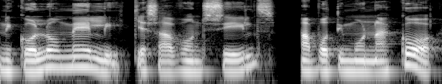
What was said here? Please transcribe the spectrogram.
Νικολό Μέλι και Σαβόν Σίλτς, από τη Μονακό,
